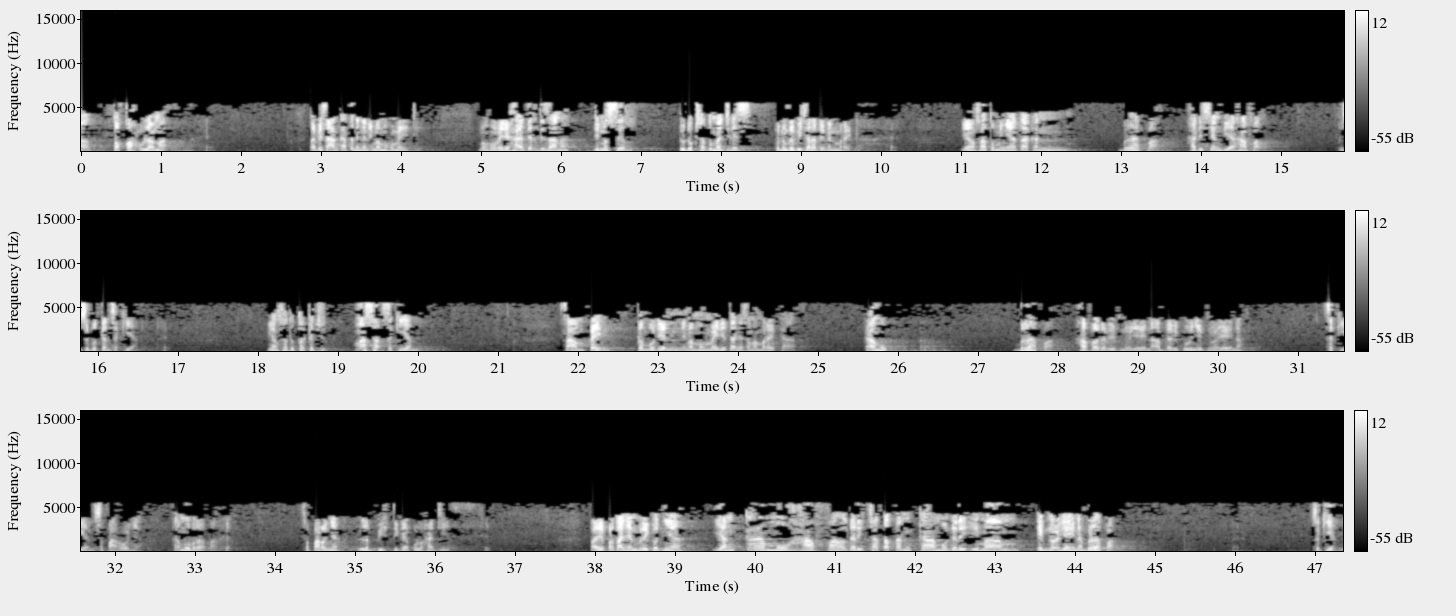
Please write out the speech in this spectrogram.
tokoh ulama. Tapi seangkatan dengan Imam Humaydi. Imam Humaydi hadir di sana di Mesir, duduk satu majelis, penuh berbicara dengan mereka. Yang satu menyatakan berapa hadis yang dia hafal. Disebutkan sekian. Yang satu terkejut. Masa sekian? Sampai kemudian Imam Muhammad ditanya sama mereka. Kamu berapa hafal dari Ibnu Yainah, dari gurunya Ibnu Yainah? Sekian, separohnya. Kamu berapa? Separohnya lebih 30 hadis. Tapi pertanyaan berikutnya, yang kamu hafal dari catatan kamu dari Imam Ibnu Yainah berapa? Sekian.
